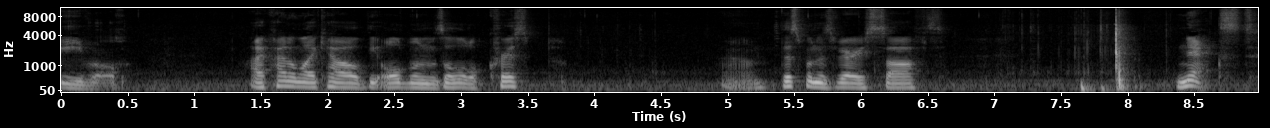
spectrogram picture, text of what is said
evil. I kind of like how the old one was a little crisp. Um, this one is very soft. Next,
